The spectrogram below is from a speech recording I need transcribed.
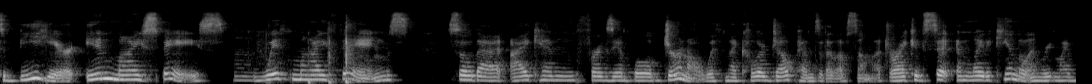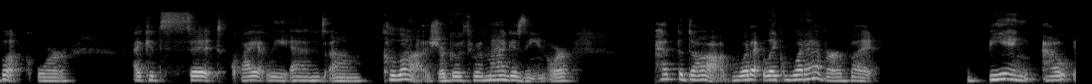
to be here in my space mm. with my things so that I can, for example, journal with my colored gel pens that I love so much, or I could sit and light a candle and read my book, or I could sit quietly and um, collage or go through a magazine or pet the dog, what like whatever. But being out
